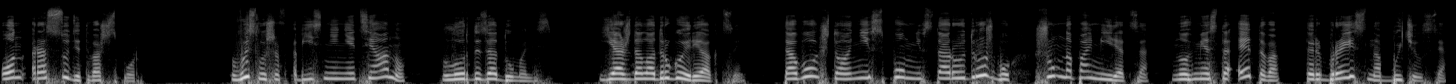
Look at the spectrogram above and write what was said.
Он рассудит ваш спор. Выслушав объяснение Тиану, лорды задумались. Я ждала другой реакции. Того, что они, вспомнив старую дружбу, шумно помирятся, но вместо этого Тербрейс набычился,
